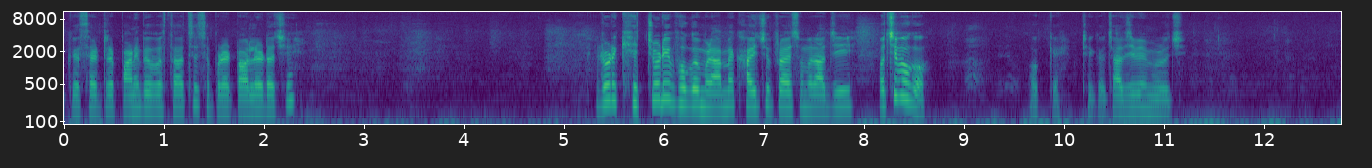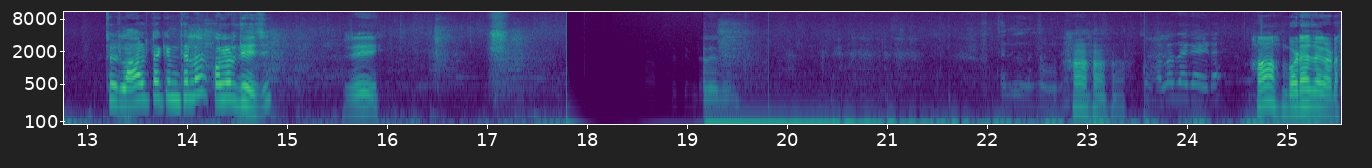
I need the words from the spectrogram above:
ओके सैड पानी व्यवस्था अच्छे सेपटे टॉयलेट अच्छे गोटे खिचुड़ी भोग मिले आम खाई प्राय समय आज अच्छे भोग ओके ठीक अच्छे आज भी मिलूँ लाल टा कम कलर दी जी हाँ हाँ हाँ, तो हाँ बढ़िया जगह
